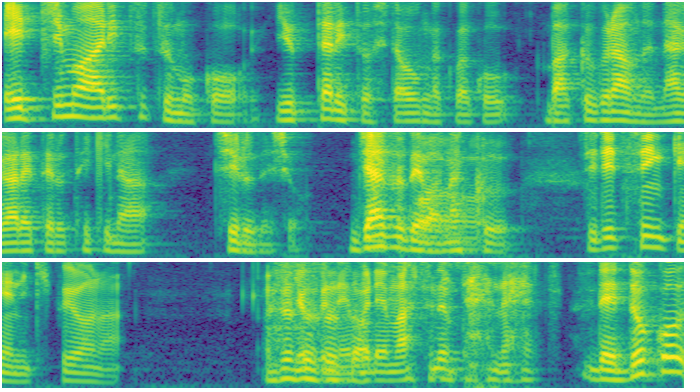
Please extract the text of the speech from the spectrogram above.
エッジもありつつも、こう、ゆったりとした音楽がこう、バックグラウンドで流れてる的なチルでしょ。ジャズではなく、自律神経に効くようなそう。眠れますみたいなやつ。で、どこ、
